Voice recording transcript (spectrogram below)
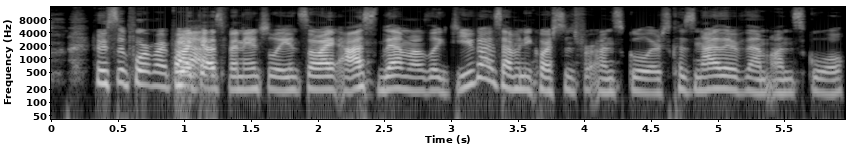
who support my podcast yeah. financially. And so I asked them, I was like, Do you guys have any questions for unschoolers? Because neither of them unschool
